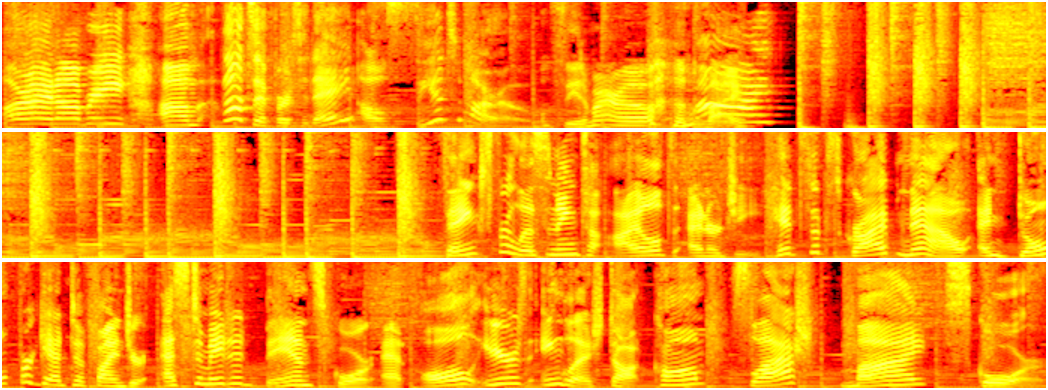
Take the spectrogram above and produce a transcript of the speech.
All right, Aubrey, um, that's it for today. I'll see you tomorrow. See you tomorrow. Bye. Bye. Thanks for listening to IELTS Energy. Hit subscribe now and don't forget to find your estimated band score at allearsenglish.com slash my score.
